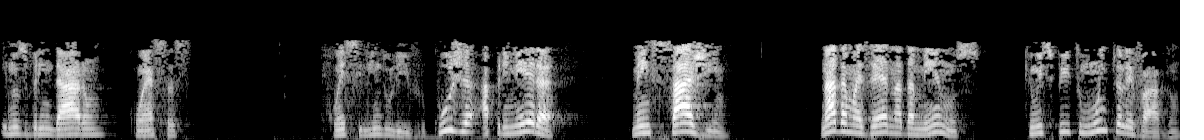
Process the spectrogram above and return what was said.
e nos brindaram com essas com esse lindo livro, cuja a primeira mensagem nada mais é, nada menos que um espírito muito elevado.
